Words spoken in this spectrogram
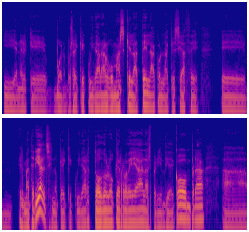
y en el que, bueno, pues hay que cuidar algo más que la tela con la que se hace eh, el material, sino que hay que cuidar todo lo que rodea a la experiencia de compra, a,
